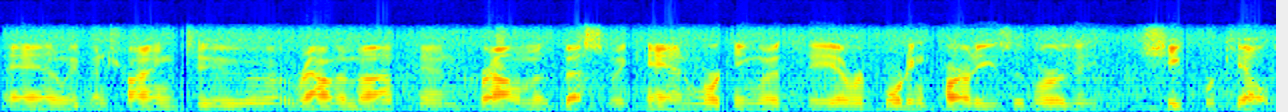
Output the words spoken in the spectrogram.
and we've been trying to round them up and corral them as best we can, working with the uh, reporting parties of where the sheep were killed.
